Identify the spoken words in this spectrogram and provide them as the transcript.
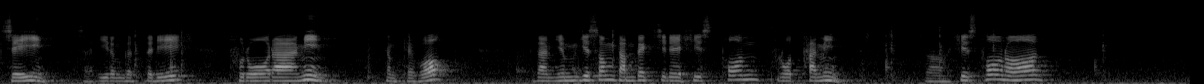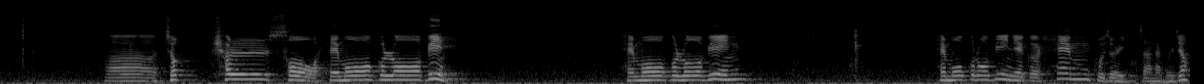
제인. 자, 이런 것들이 프로라민 형태고 그 다음 염기성 단백질의 히스톤, 프로타민. 자, 히스톤은 어, 적혈구 헤모글로빈. 헤모글로빈 헤모글로빈의 그 햄 구조 있잖아 그죠?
